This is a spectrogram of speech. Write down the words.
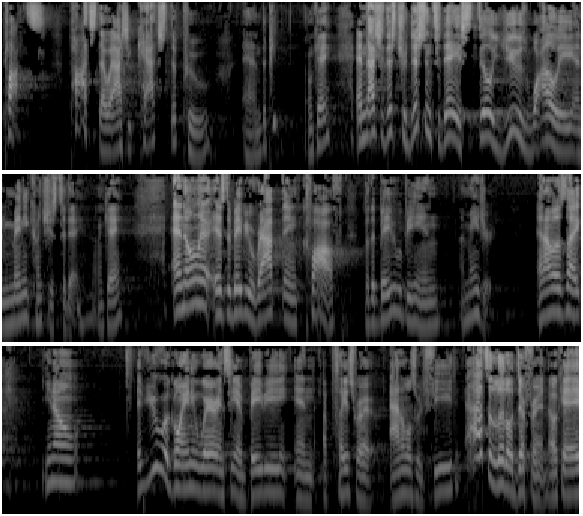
pots, pots that would actually catch the poo and the pee. Okay? And actually, this tradition today is still used widely in many countries today. Okay? And only is the baby wrapped in cloth, but the baby would be in a manger. And I was like, you know, if you were going anywhere and seeing a baby in a place where animals would feed, that's a little different, okay?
